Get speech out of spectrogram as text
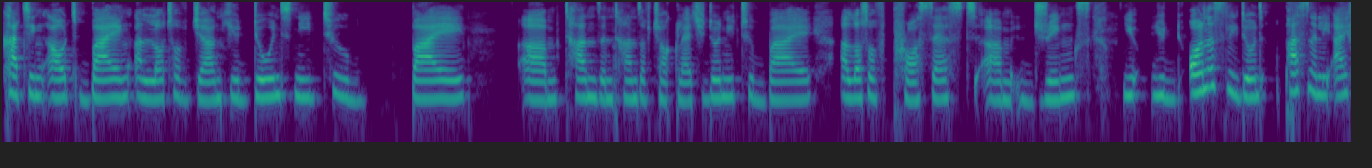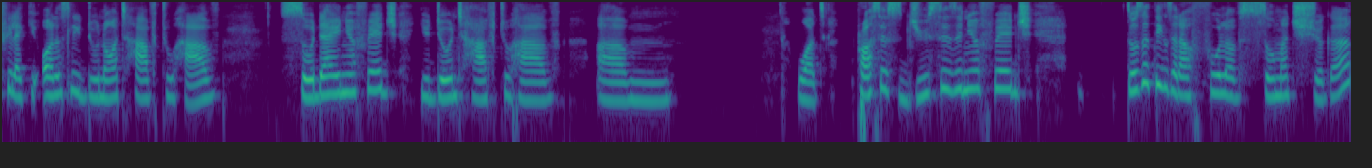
cutting out buying a lot of junk you don't need to buy um, tons and tons of chocolate. You don't need to buy a lot of processed um, drinks. You you honestly don't. Personally, I feel like you honestly do not have to have soda in your fridge. You don't have to have um, what processed juices in your fridge? Those are things that are full of so much sugar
